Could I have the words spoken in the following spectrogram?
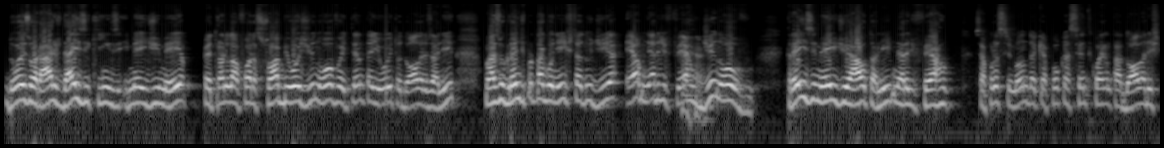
dois horários, 10 e 15 e meio dia e meia. Petróleo lá fora sobe hoje de novo, 88 dólares ali, mas o grande protagonista do dia é o minério de ferro é. de novo. 3,5 de alta ali, minério de ferro se aproximando daqui a pouco a 140 dólares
